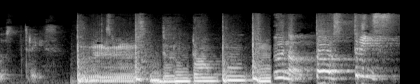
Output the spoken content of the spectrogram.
dos, tres. Uno, dos, tres.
